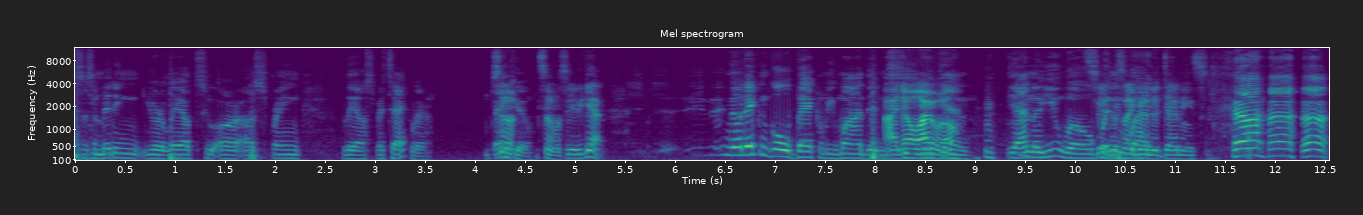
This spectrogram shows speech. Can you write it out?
submitting your layout to our uh, spring layout spectacular. Thank so, you. So we'll see it again. No, they can go back and rewind it. And I know I will. Yeah, I know you will. As soon but as I go to Denny's. well,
